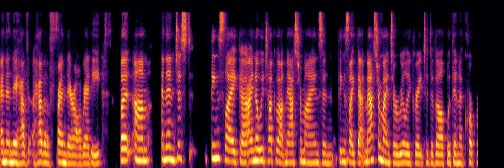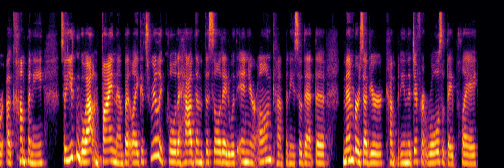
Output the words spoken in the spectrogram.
And then they have have a friend there already. But um, and then just things like uh, I know we talk about masterminds and things like that. Masterminds are really great to develop within a corporate a company. So you can go out and find them, but like it's really cool to have them facilitated within your own company so that the members of your company and the different roles that they play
